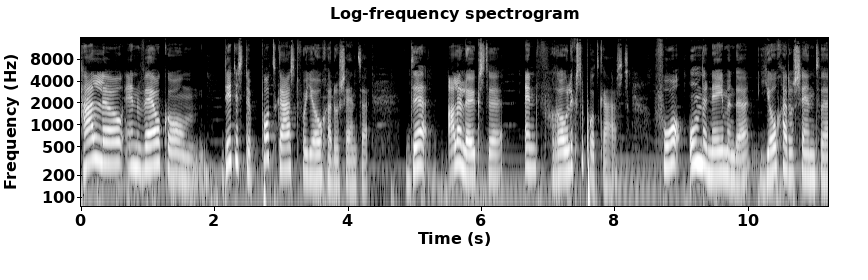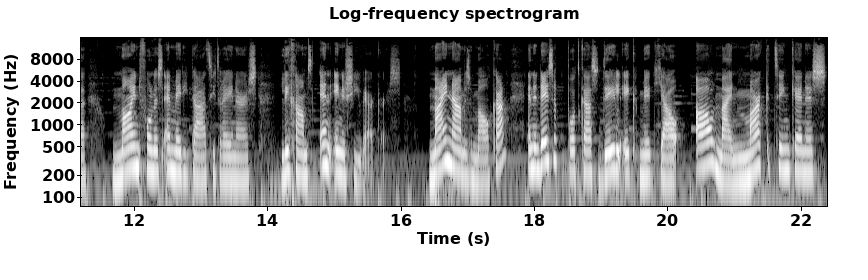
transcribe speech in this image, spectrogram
Hallo en welkom. Dit is de podcast voor yogadocenten. De allerleukste en vrolijkste podcast voor ondernemende yogadocenten, mindfulness en meditatietrainers, lichaams- en energiewerkers. Mijn naam is Malka en in deze podcast deel ik met jou al mijn marketingkennis,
